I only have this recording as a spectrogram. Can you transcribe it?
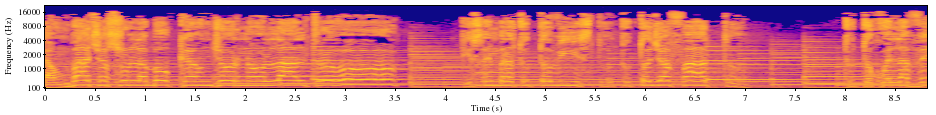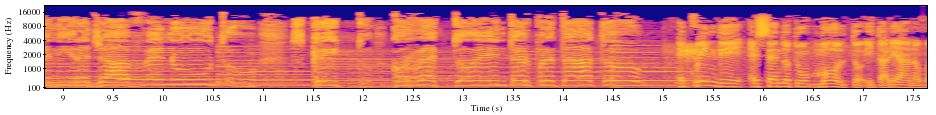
da un bacio sulla bocca un giorno o l'altro. Ti sembra tutto visto, tutto già fatto, tutto quell'avvenire già avvenuto, scritto, corretto e interpretato. E quindi, essendo tu molto italiano,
